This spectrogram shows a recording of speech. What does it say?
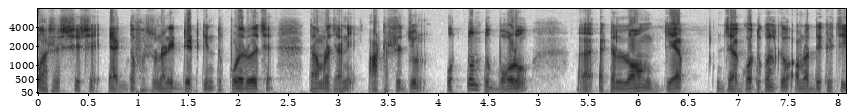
মাসের শেষে এক দফা শুনানির ডেট কিন্তু পড়ে রয়েছে। তা আমরা জানি আঠাশে জুন অত্যন্ত বড় একটা লং গ্যাপ যা গতকালকেও আমরা দেখেছি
